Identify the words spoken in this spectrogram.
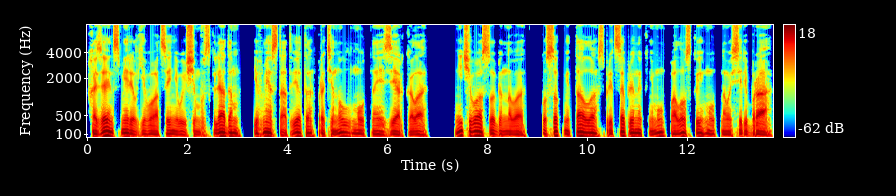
Хозяин смерил его оценивающим взглядом и вместо ответа протянул мутное зеркало. Ничего особенного. Кусок металла с прицепленной к нему полоской мутного серебра.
